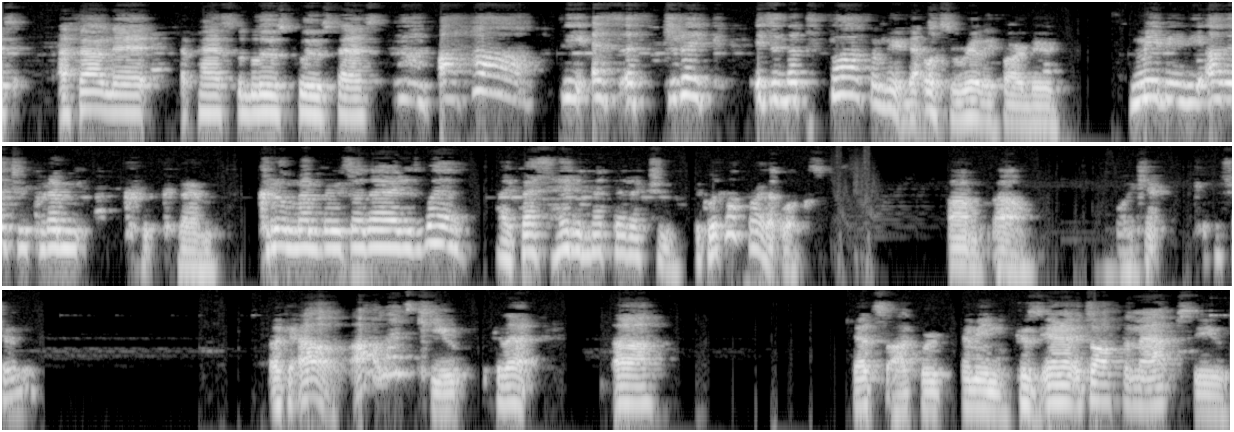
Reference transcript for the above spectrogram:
is. I found it. I passed the Blues Clues test. Aha! The SS Drake isn't that far from here. That looks really far, dude. Maybe the other two crew, crew, crew members are there as well. I best head in that direction. Look how far that looks. Um, oh. Well, I can't, can I show you? Okay, oh, oh, that's cute. Look at that. Uh, that's awkward. I mean, cause, you know, it's off the map, so you,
